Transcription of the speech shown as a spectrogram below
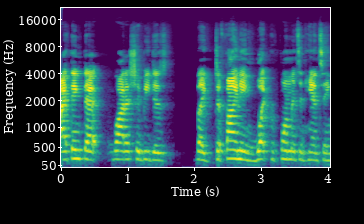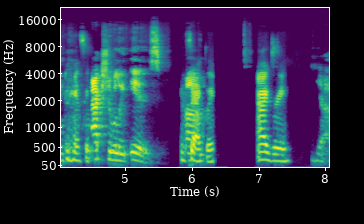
I think that WADA should be just like defining what performance enhancing, enhancing. actually is. Um, exactly. Um, I agree. Yeah.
